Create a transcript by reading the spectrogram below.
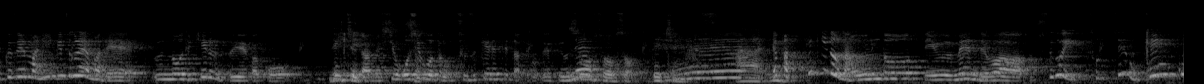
直前、まあ、臨月ぐらいまで運動できるといえばこうできてたんですよ。お仕事を続けれてたってことですよね。そうそうそう。できます、はい、やっぱ適度な運動っていう面ではすごいそっちでも健康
